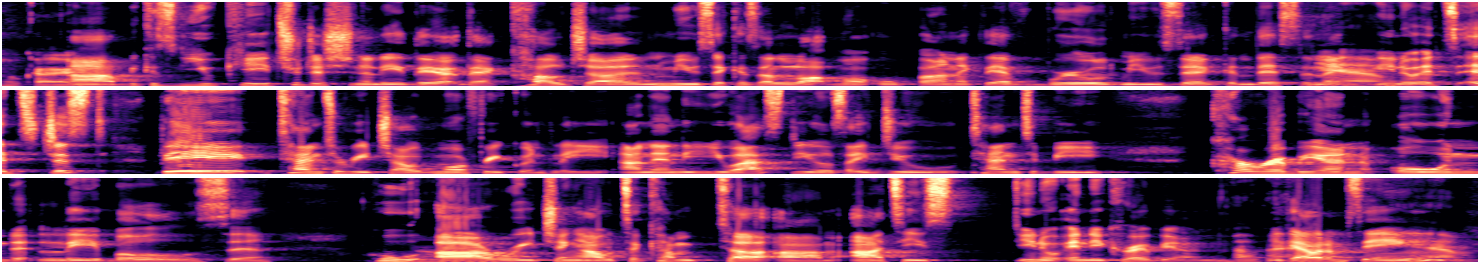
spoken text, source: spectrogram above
Okay. Uh, because UK traditionally their their culture and music is a lot more open. Like they have world music and this and Yeah. like you know it's it's just they tend to reach out more frequently. And then the US deals I do tend to be Caribbean owned labels uh, who are reaching out to come to um, artists you know in the Caribbean. Okay. You get what I'm saying? Yeah.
